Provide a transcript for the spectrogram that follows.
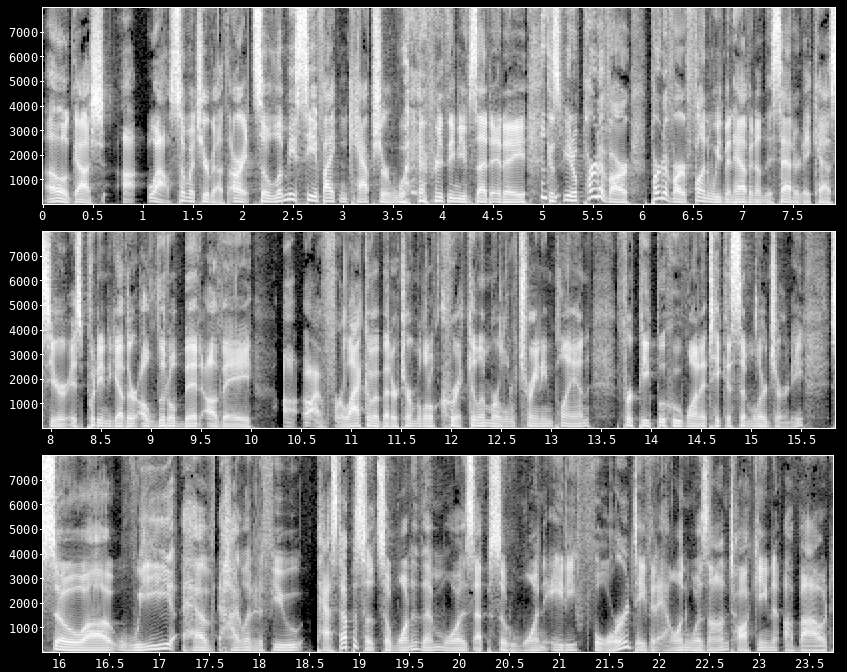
Oh gosh, uh, wow, so much here, Beth. All right, so let me see if I can capture what, everything you've said in a because you know part of our part of our fun we've been having on the Saturday cast here is putting together a little bit of a uh, uh, for lack of a better term, a little curriculum or a little training plan for people who want to take a similar journey. So uh, we have highlighted a few past episodes. So one of them was episode 184. David Allen was on talking about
